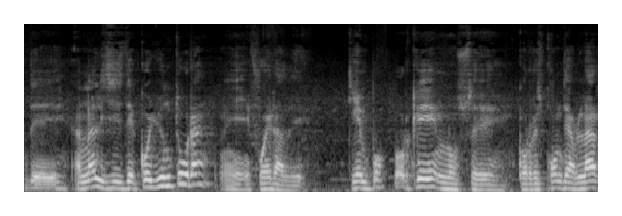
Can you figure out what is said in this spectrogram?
de análisis de coyuntura, eh, fuera de tiempo porque nos eh, corresponde hablar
